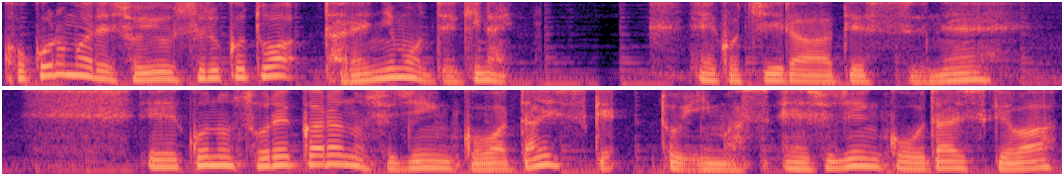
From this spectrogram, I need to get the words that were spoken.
心まで所有することは誰にもできない。えー、こちらですね。えー、このそれからの主人公は大輔と言います。えー、主人公大輔は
